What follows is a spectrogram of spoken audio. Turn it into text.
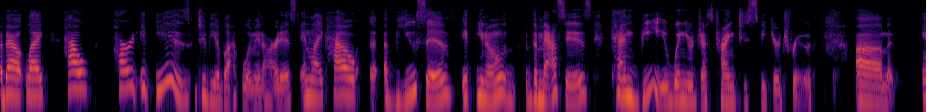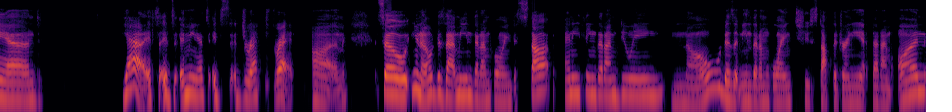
about like how hard it is to be a black woman artist and like how uh, abusive it you know the masses can be when you're just trying to speak your truth um and yeah it's it's i mean it's it's a direct threat um, so, you know, does that mean that I'm going to stop anything that I'm doing? No. Does it mean that I'm going to stop the journey that I'm on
